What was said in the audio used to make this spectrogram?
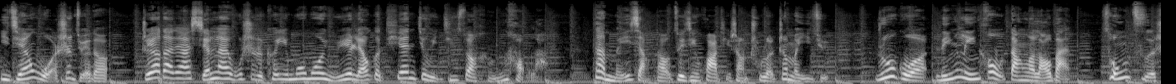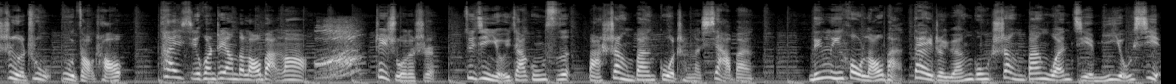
以前我是觉得。只要大家闲来无事，可以摸摸鱼、聊个天，就已经算很好了。但没想到最近话题上出了这么一句：如果零零后当了老板，从此社畜不早朝。太喜欢这样的老板了。这说的是最近有一家公司把上班过成了下班，零零后老板带着员工上班玩解谜游戏。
